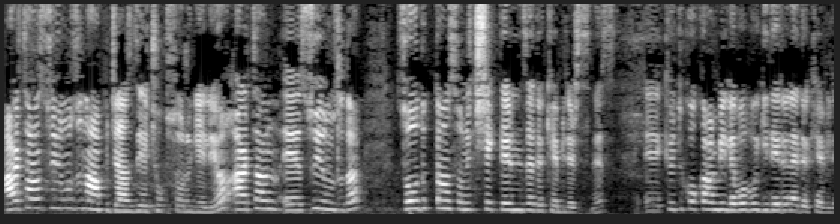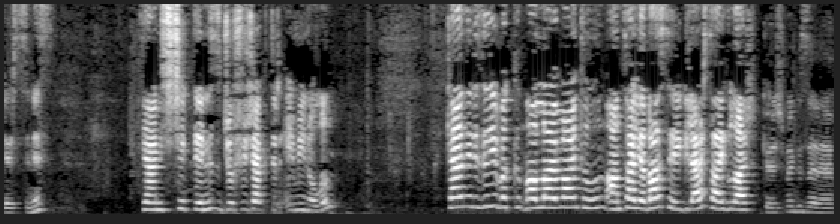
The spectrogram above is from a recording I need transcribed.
Artan suyumuzu ne yapacağız diye çok soru geliyor. Artan e, suyumuzu da soğuduktan sonra çiçeklerinize dökebilirsiniz. E, kötü kokan bir lavabo giderine dökebilirsiniz. Yani çiçekleriniz coşacaktır emin olun. Kendinize iyi bakın. Allah'a emanet olun. Antalya'dan sevgiler, saygılar. Görüşmek üzere.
